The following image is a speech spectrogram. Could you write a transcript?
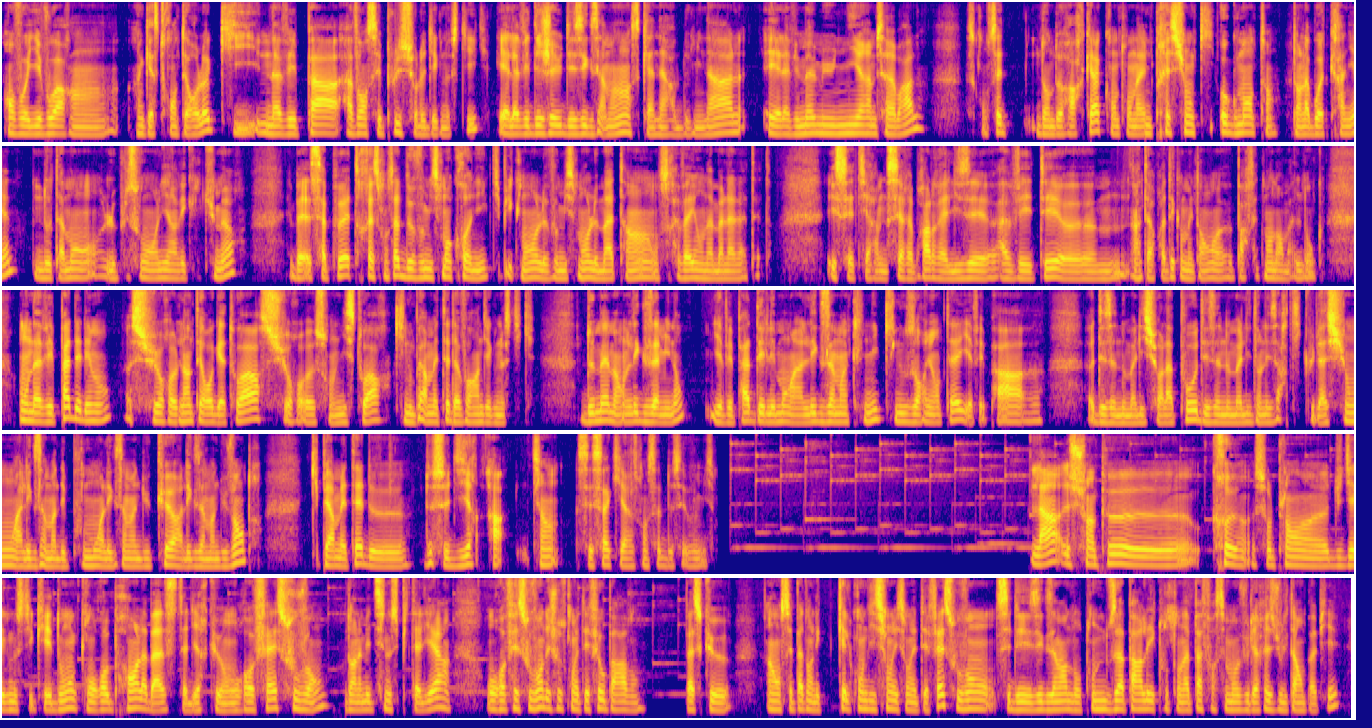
envoyée voir un, un gastro-entérologue qui n'avait pas avancé plus sur le diagnostic. Et elle avait déjà eu des examens, un scanner abdominal, et elle avait même eu une IRM cérébrale. Parce qu'on sait, dans de rares cas, quand on a une pression qui augmente dans la boîte crânienne, notamment le plus souvent en lien avec une tumeur, eh ben, ça peut être responsable de vomissements chroniques. Typiquement, le vomissement le matin, on se réveille, on a mal à la tête. Et cette IRM cérébrale réalisée avait été euh, interprétée comme étant euh, parfaitement normale. Donc, on n'avait pas d'éléments sur l'interrogatoire, sur euh, son histoire, qui nous permettait d'avoir un diagnostic. De même, en l'examinant, il n'y avait pas d'éléments à l'examen clinique qui nous orientaient. Il n'y avait pas des anomalies sur la peau, des anomalies dans les articulations, à l'examen des poumons, à l'examen du cœur, à l'examen du ventre qui permettait de, de se dire Ah, tiens, c'est ça qui est responsable de ces vomissements. Là, je suis un peu euh, creux hein, sur le plan euh, du diagnostic. Et donc, on reprend la base, c'est-à-dire qu'on refait souvent, dans la médecine hospitalière, on refait souvent des choses qui ont été faites auparavant. Parce que, on ne sait pas dans les, quelles conditions ils ont été faits. Souvent, c'est des examens dont on nous a parlé, quand on n'a pas forcément vu les résultats en papier.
